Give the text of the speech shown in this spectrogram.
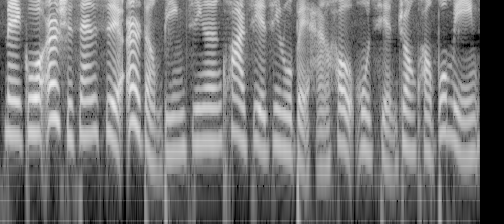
美国二十三岁二等兵金恩跨界进入北韩后，目前状况不明。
